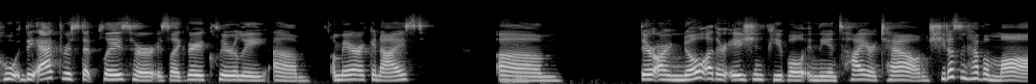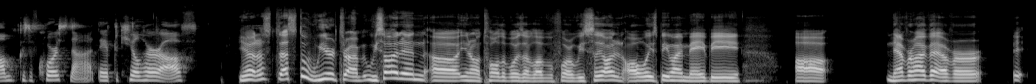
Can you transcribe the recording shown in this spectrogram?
who the actress that plays her is like very clearly um, Americanized. Mhm. Um, there are no other Asian people in the entire town. She doesn't have a mom because, of course, not. They have to kill her off. Yeah, that's that's the weird. Th- I mean, we saw it in uh, you know, To All the Boys I've Loved Before. We saw it in Always Be My Maybe. Uh, Never Have I Ever. It,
